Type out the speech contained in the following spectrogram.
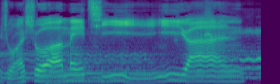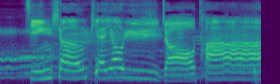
若说没奇缘，今生偏要遇着他。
